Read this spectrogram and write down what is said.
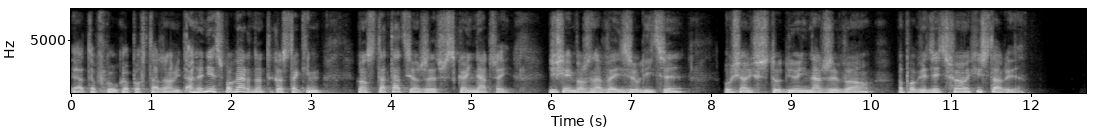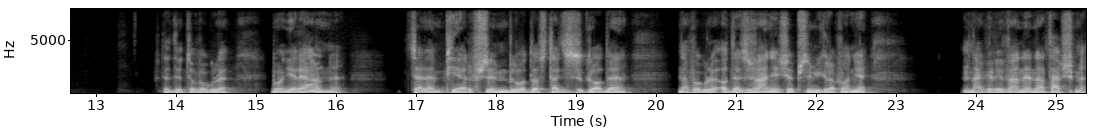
ja to w kółko powtarzam, ale nie z pogardą, tylko z takim konstatacją, że wszystko inaczej. Dzisiaj można wejść z ulicy, usiąść w studiu i na żywo opowiedzieć swoją historię. Wtedy to w ogóle było nierealne. Celem pierwszym było dostać zgodę na w ogóle odezwanie się przy mikrofonie nagrywane na taśmę.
